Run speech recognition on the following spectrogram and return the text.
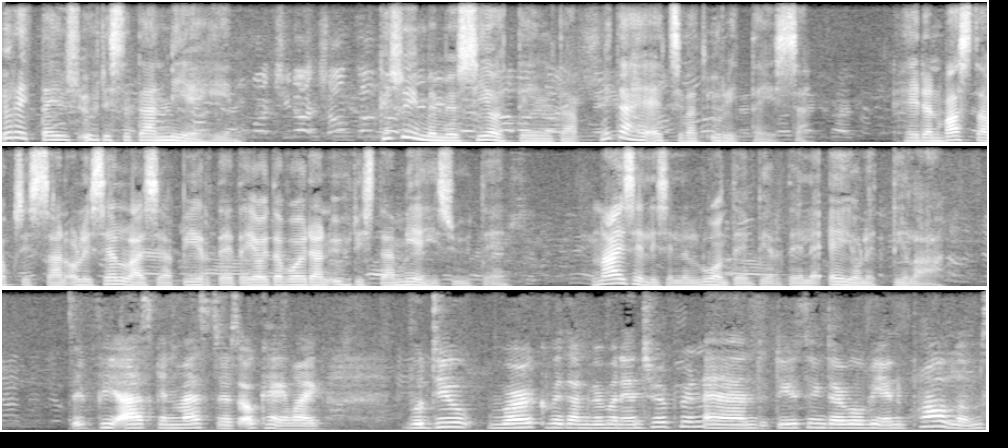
Yrittäjyys yhdistetään miehiin. Kysyimme myös sijoittajilta, mitä he etsivät yrittäjissä. Heidän vastauksissaan oli sellaisia piirteitä, joita voidaan yhdistää miehisyyteen. Naiselliselle luonteenpiirteille ei ole tilaa. If we ask investors, okay, like, would you work with a women entrepreneur and do you think there will be any problems?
